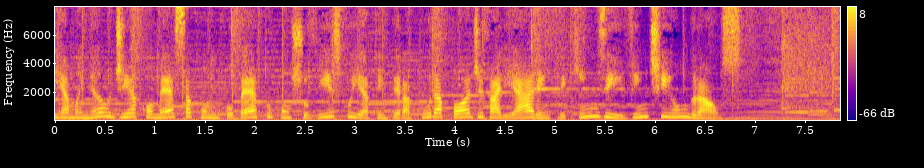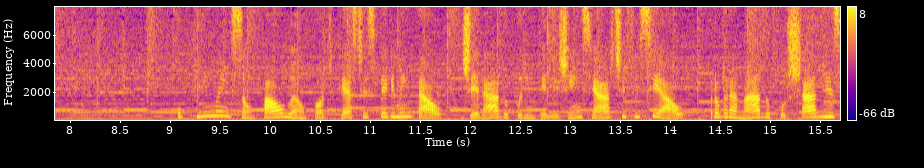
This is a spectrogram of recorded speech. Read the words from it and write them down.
E amanhã o dia começa com encoberto com chuvisco e a temperatura pode variar entre 15 e 21 graus. O Clima em São Paulo é um podcast experimental, gerado por inteligência artificial, programado por Charles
